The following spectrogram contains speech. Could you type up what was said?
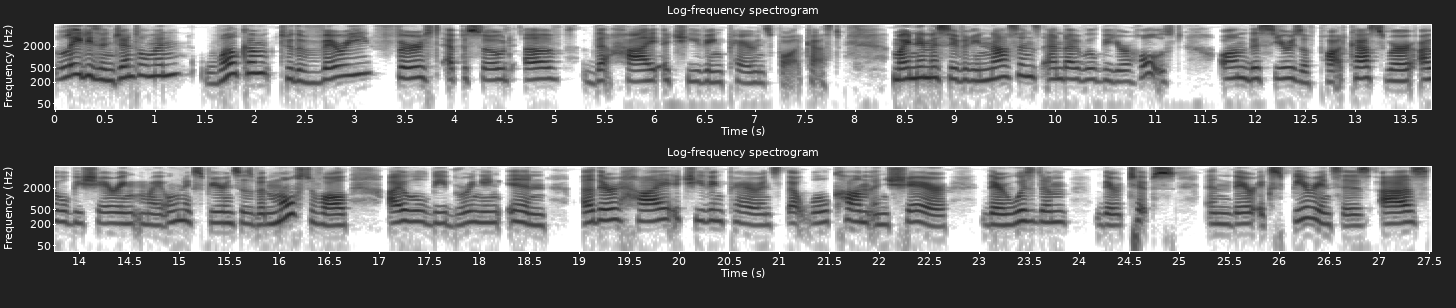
Ladies and gentlemen, welcome to the very first episode of the High Achieving Parents podcast. My name is Severine Nassens, and I will be your host on this series of podcasts where I will be sharing my own experiences, but most of all, I will be bringing in other high achieving parents that will come and share their wisdom, their tips, and their experiences as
